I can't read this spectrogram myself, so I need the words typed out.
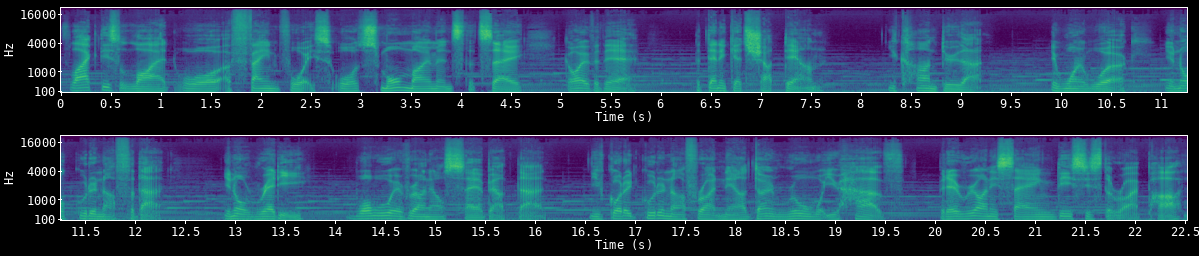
It's like this light or a faint voice or small moments that say, go over there, but then it gets shut down. You can't do that. It won't work. You're not good enough for that. You're not ready. What will everyone else say about that? You've got it good enough right now. Don't ruin what you have. But everyone is saying this is the right path.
